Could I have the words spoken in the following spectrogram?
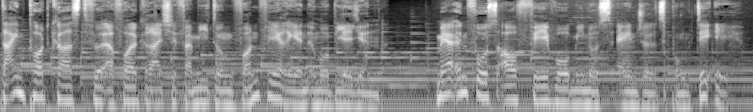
dein Podcast für erfolgreiche Vermietung von Ferienimmobilien. Mehr Infos auf fevo-angels.de.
